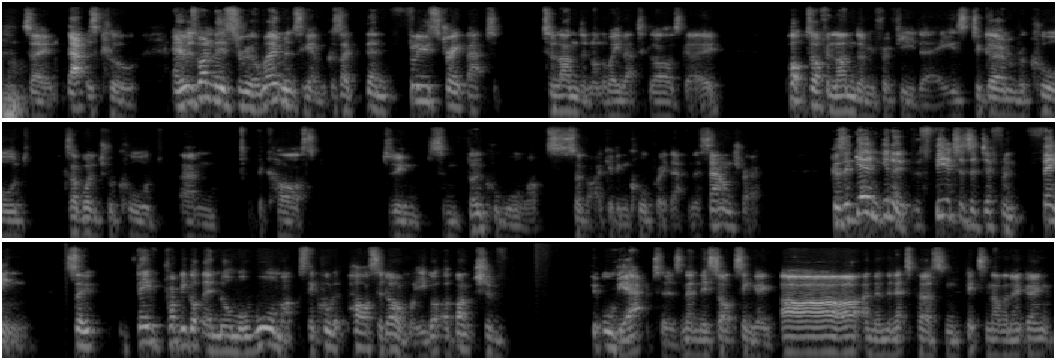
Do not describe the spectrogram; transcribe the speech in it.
Mm. So that was cool. And it was one of those surreal moments again because I then flew straight back to, to London on the way back to Glasgow, popped off in London for a few days to go and record because I wanted to record um, the cast doing some vocal warm ups so that I could incorporate that in the soundtrack. Because again, you know, the theatre's a different thing. So they've probably got their normal warm ups. They call it pass it on, where you've got a bunch of all the actors, and then they start singing ah, and then the next person picks another note going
